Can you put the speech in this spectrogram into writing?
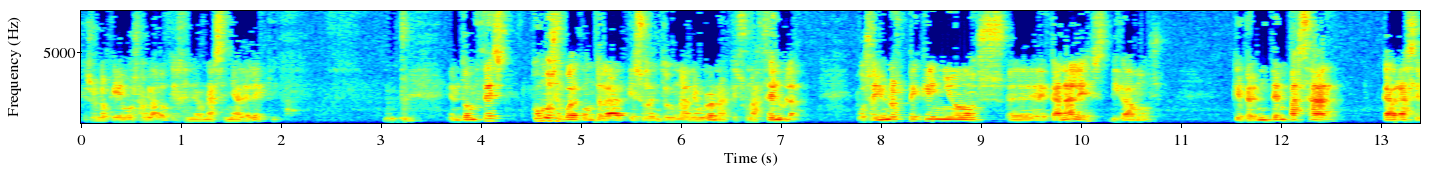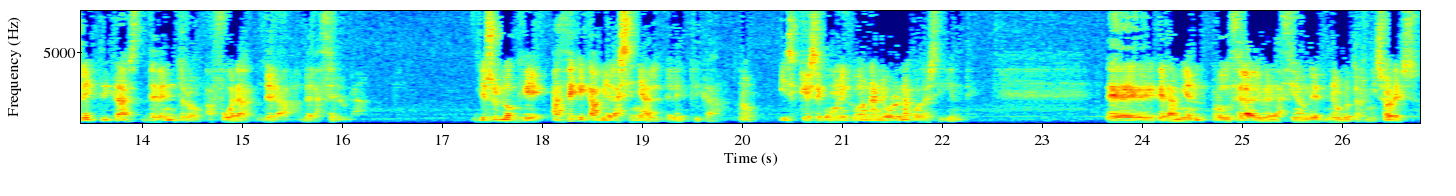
que eso es lo que hemos hablado que genera una señal eléctrica. Entonces, ¿cómo se puede controlar eso dentro de una neurona, que es una célula? pues hay unos pequeños eh, canales, digamos, que permiten pasar cargas eléctricas de dentro a fuera de la, célula. Y eso es lo que hace que cambie la señal eléctrica, ¿no? Y que se comunique una neurona con la siguiente. Eh, que también produce la liberación de neurotransmisores.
